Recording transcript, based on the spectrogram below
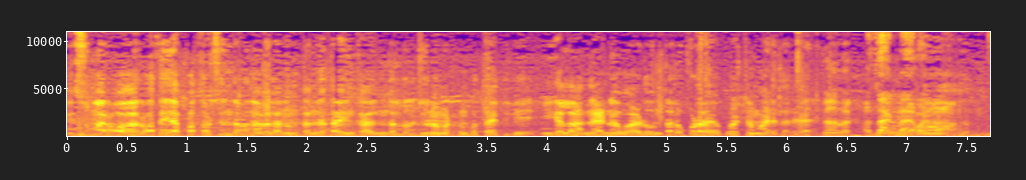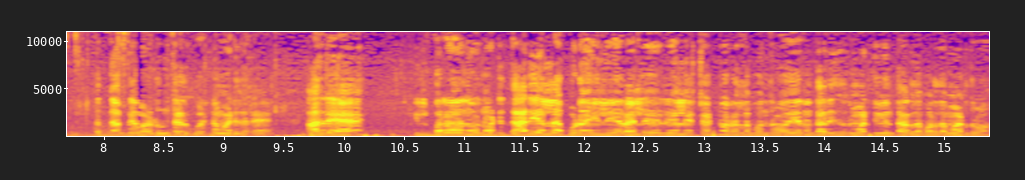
ಇಲ್ಲಿ ಸುಮಾರು ಅರವತ್ತೈದು ಎಪ್ಪತ್ತು ವರ್ಷದಿಂದ ನಾವೆಲ್ಲ ನಮ್ಮ ತಂದೆ ತಾಯಿನ ಕಾಲದಿಂದಲೂ ಜೀವನ ಮಾಡ್ಕೊಂಡು ಬರ್ತಾ ಇದ್ದೀವಿ. ಈಗೆಲ್ಲ ಹನ್ನೆರಡನೇ ವಾರ್ಡು ಅಂತಲೂ ಕೂಡ ಘೋಷಣೆ ಮಾಡಿದ್ದಾರೆ. ಹದಿನಾಲ್ಕನೇ ವಾರ್ಡು. ಅಂತ ಹೇಳಿ ಘೋಷಣೆ ಮಾಡಿದ್ದಾರೆ. ಆದರೆ ಇಲ್ಲಿ ಬರೋ ನೋಡಿ ದಾರಿ ಎಲ್ಲ ಕೂಡ ಇಲ್ಲಿ ರೈಲ್ವೆ ರಿಯಲ್ ಎಸ್ಟೇಟ್ನವರೆಲ್ಲ ಬಂದರು ಏನೋ ದಾರಿ ಸರಿ ಮಾಡ್ತೀವಿ ಅಂತ ಅರ್ಧ ಬರ್ಧ ಮಾಡಿದ್ರು.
